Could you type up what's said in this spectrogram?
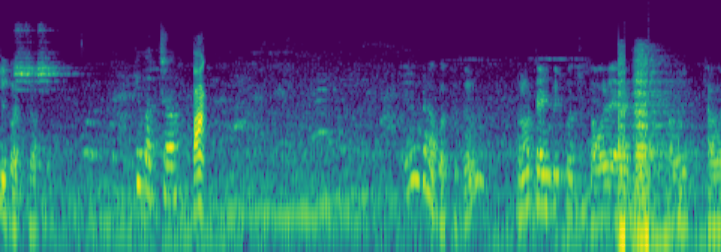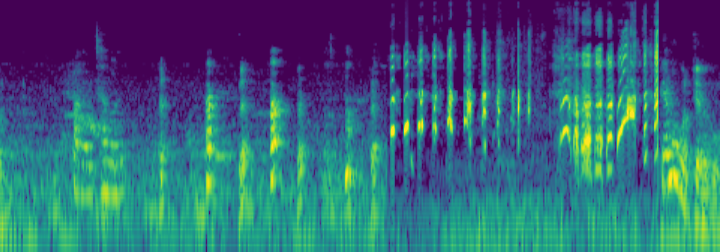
কি করছ? কি করছ? এরকম কেন করছ তুমি? আমারটা রিপিট করছ পাগল পাগল ছাগল। পাগল ছাগল? হাট? হাট। হ্যাঁ? কেন করছ এরকম?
